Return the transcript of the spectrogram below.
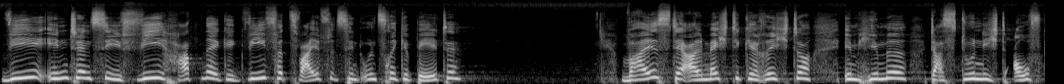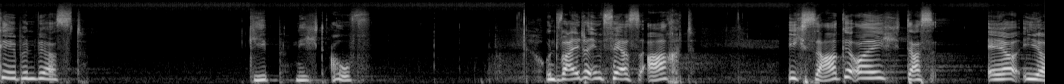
Wie intensiv, wie hartnäckig, wie verzweifelt sind unsere Gebete? Weiß der allmächtige Richter im Himmel, dass du nicht aufgeben wirst? Gib nicht auf. Und weiter im Vers 8, ich sage euch, dass er ihr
